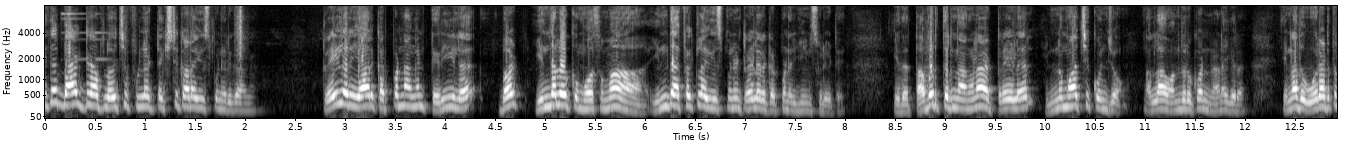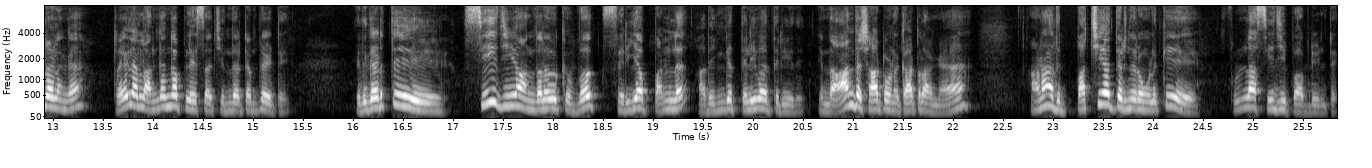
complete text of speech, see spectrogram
இதை பேக்ட்ராப்பில் வச்சு ஃபுல்லாக டெக்ஸ்ட் கார்டாக யூஸ் பண்ணியிருக்காங்க ட்ரெய்லர் யார் கட் பண்ணாங்கன்னு தெரியல. பட் இந்த அளவுக்கு மோசமாக இந்த எஃபெக்ட்லாம் யூஸ் பண்ணி ட்ரெய்லர் கட் பண்ணிருக்கீங்கன்னு சொல்லிட்டு. இதை தவிர்த்திருந்தாங்கன்னா ட்ரெய்லர் இன்னுமாச்சும் கொஞ்சம் நல்லா வந்திருக்கும்னு நினைக்கிறேன். ஏன்னா அது ஒரு இடத்துல இல்லைங்க? ட்ரெய்லரில் அங்கங்கே ப்ளேஸ் ஆச்சு இந்த டெம்ப்ளேட்டு இதுக்கடுத்து சிஜியும் அந்தளவுக்கு ஒர்க் சரியாக பண்ணல. அது இங்கே தெளிவாக தெரியுது. இந்த ஆந்த ஷாட் ஒன்று காட்டுறாங்க. ஆனால் அது பச்சையாக தெரிஞ்சவங்களுக்கு ஃபுல்லாக சிஜிப்பா அப்படின்ட்டு.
